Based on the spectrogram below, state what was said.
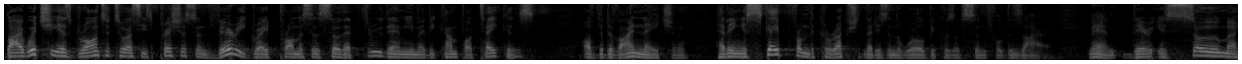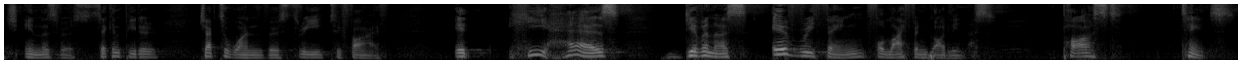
by which he has granted to us his precious and very great promises, so that through them you may become partakers of the divine nature, having escaped from the corruption that is in the world because of sinful desire. Man, there is so much in this verse. 2 Peter chapter 1, verse 3 to 5. It, he has given us everything for life and godliness. Past tense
